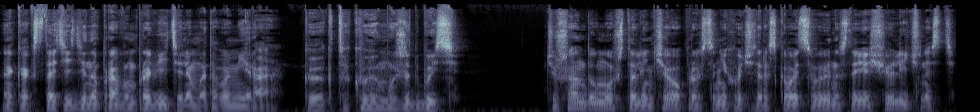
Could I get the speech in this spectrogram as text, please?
а как стать единоправым правителем этого мира. Как такое может быть? Чушан думал, что Линчао просто не хочет раскрывать свою настоящую личность.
